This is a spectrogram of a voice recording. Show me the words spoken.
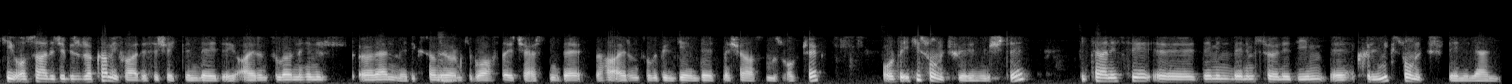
ki o sadece bir rakam ifadesi şeklindeydi. Ayrıntılarını henüz öğrenmedik. Sanıyorum ki bu hafta içerisinde daha ayrıntılı bilgi elde etme şansımız olacak. Orada iki sonuç verilmişti. Bir tanesi e, demin benim söylediğim e, klinik sonuç denilen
